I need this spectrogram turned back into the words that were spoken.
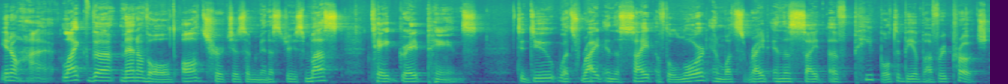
You know, like the men of old, all churches and ministries must take great pains to do what's right in the sight of the Lord and what's right in the sight of people to be above reproach.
